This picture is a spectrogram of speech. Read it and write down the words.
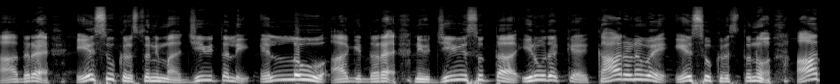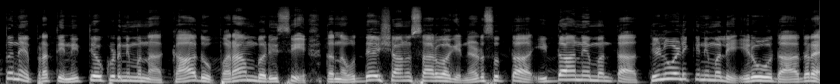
ಆದರೆ ಏಸು ಕ್ರಿಸ್ತು ನಿಮ್ಮ ಜೀವಿತದಲ್ಲಿ ಎಲ್ಲವೂ ಆಗಿದ್ದರೆ ನೀವು ಜೀವಿಸುತ್ತಾ ಇರುವುದಕ್ಕೆ ಕಾರಣವೇ ಯೇಸು ಕ್ರಿಸ್ತನು. ಆತನೇ ಪ್ರತಿನಿತ್ಯವೂ ಕೂಡ ನಿಮ್ಮನ್ನ ಕಾದು ಪರಾಂಬರಿಸಿ ತನ್ನ ಉದ್ದೇಶಾನುಸಾರವಾಗಿ ನಡೆಸುತ್ತಾ ಇದ್ದಾನೆಂಬಂತ ತಿಳುವಳಿಕೆ ನಿಮ್ಮಲ್ಲಿ ಇರುವುದಾದರೆ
